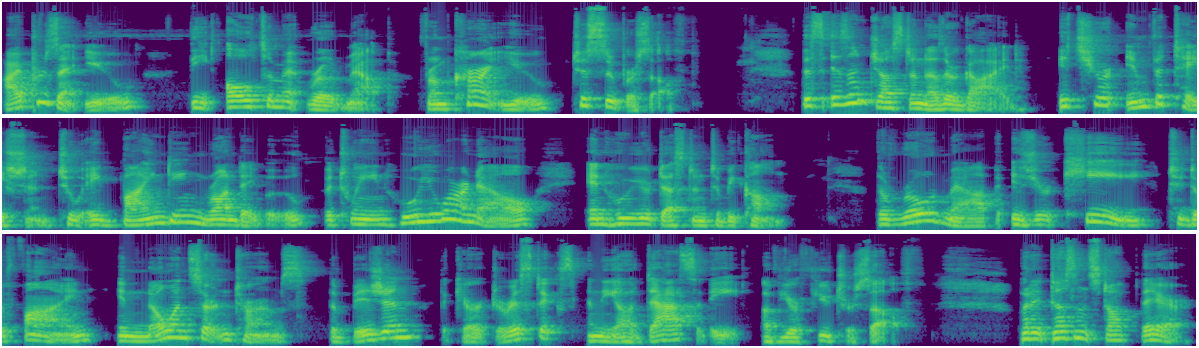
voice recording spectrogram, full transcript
I present you the ultimate roadmap from current you to super self. This isn't just another guide. It's your invitation to a binding rendezvous between who you are now and who you're destined to become. The roadmap is your key to define, in no uncertain terms, the vision, the characteristics, and the audacity of your future self. But it doesn't stop there.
